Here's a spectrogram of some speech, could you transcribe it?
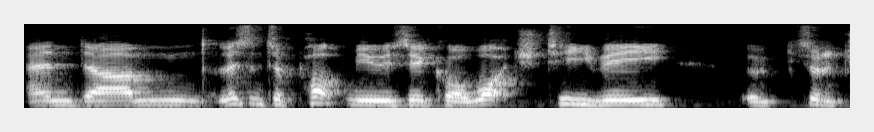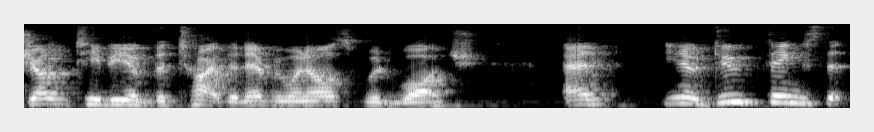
and um, listen to pop music or watch TV, uh, sort of junk TV of the type that everyone else would watch, and you know do things that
